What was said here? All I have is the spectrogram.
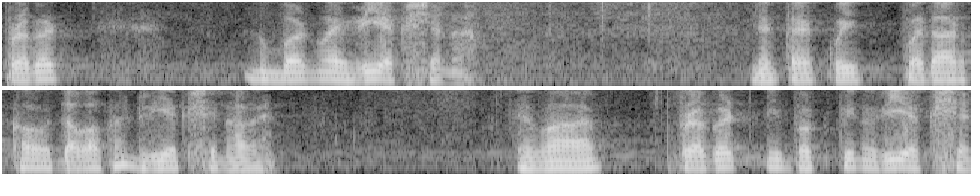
પ્રગટનું બળનું રિએક્શન આ. ને ત્યાં કોઈ પદાર્થ ખાઓ દવા રિએક્શન આવે. એમાં પ્રગટની ભક્તિનું રિએક્શન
